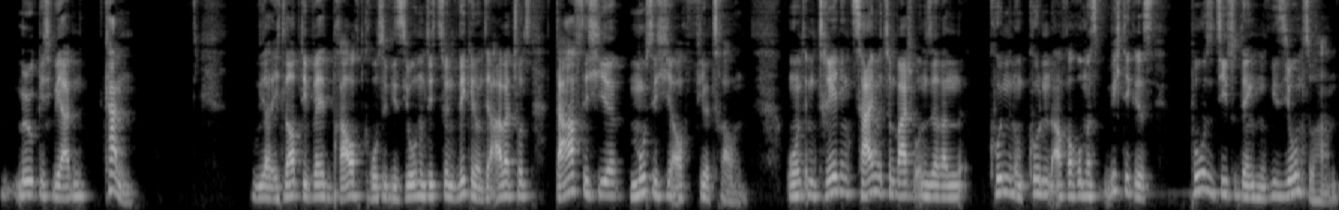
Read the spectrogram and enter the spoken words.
möglich werden kann. Ich glaube, die Welt braucht große Visionen, um sich zu entwickeln und der Arbeitsschutz darf sich hier, muss sich hier auch viel trauen. Und im Training zeigen wir zum Beispiel unseren Kunden und Kunden auch, warum es wichtig ist, positiv zu denken, Vision zu haben.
